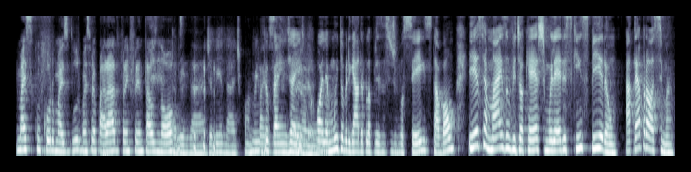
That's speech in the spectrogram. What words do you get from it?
e mais com couro mais duro, mais preparado para enfrentar os É novos. verdade, é verdade. Muito faz bem, gente. amor. Olha, muito obrigada pela presença de vocês, tá bom? E esse é mais um videocast Mulheres que Inspiram. Até a próxima!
